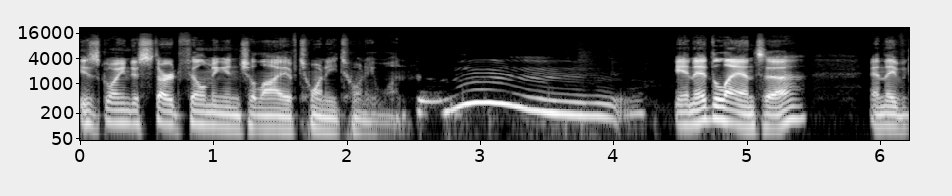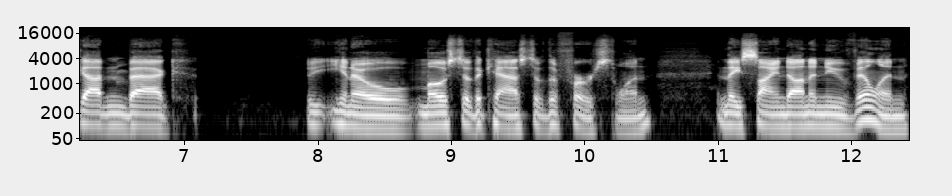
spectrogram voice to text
is going to start filming in July of 2021 Ooh. in Atlanta, and they've gotten back, you know, most of the cast of the first one, and they signed on a new villain,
